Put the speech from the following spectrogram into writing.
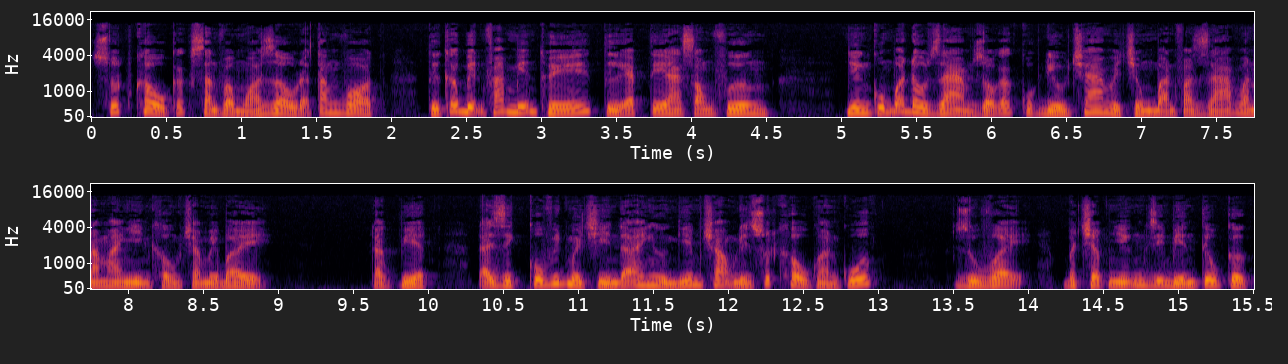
Xuất khẩu các sản phẩm hóa dầu đã tăng vọt từ các biện pháp miễn thuế từ FTA song phương, nhưng cũng bắt đầu giảm do các cuộc điều tra về chống bán phá giá vào năm 2017. Đặc biệt, đại dịch COVID-19 đã ảnh hưởng nghiêm trọng đến xuất khẩu của Hàn Quốc. Dù vậy, bất chấp những diễn biến tiêu cực,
